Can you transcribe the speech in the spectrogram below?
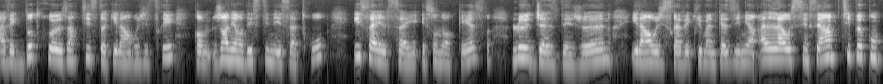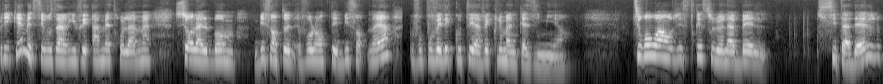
avec d'autres artistes qu'il a enregistrés, comme Jean-Léon Destiné et sa troupe, Issa Saï et son orchestre, le Jazz des Jeunes. Il a enregistré avec Luman Casimir. Là aussi, c'est un petit peu compliqué, mais si vous arrivez à mettre la main sur l'album Volonté Bicentenaire, vous pouvez l'écouter avec Luman Casimir. Tiro a enregistré sous le label Citadelle.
